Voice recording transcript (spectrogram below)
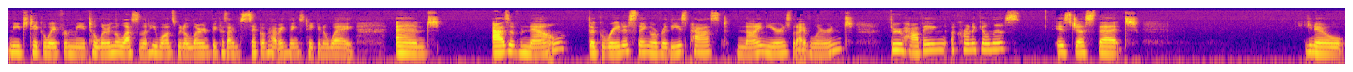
need to take away from me to learn the lesson that He wants me to learn because I'm sick of having things taken away. And as of now, the greatest thing over these past nine years that I've learned through having a chronic illness is just that, you know,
